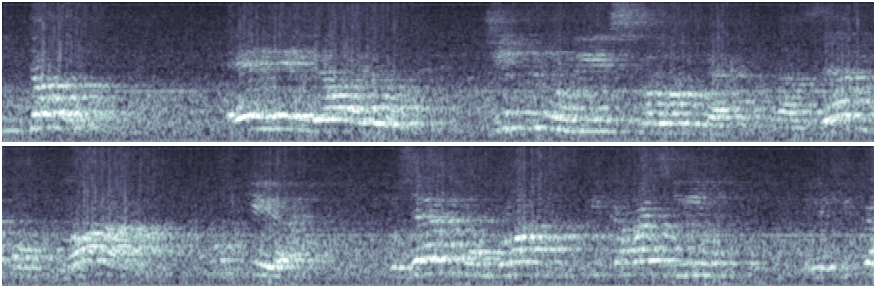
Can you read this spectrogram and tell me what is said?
Então, é melhor eu diminuir esse valor para 0,9, por quê? O 0,9 fica mais limpo. Ele fica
